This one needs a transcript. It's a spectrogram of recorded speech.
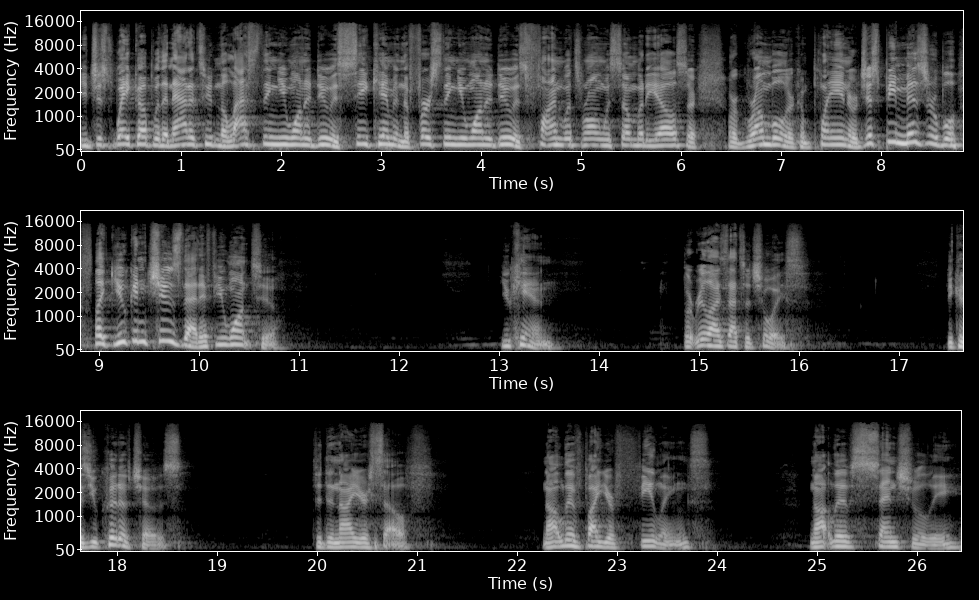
you just wake up with an attitude and the last thing you want to do is seek him and the first thing you want to do is find what's wrong with somebody else or, or grumble or complain or just be miserable, like you can choose that if you want to. You can. But realize that's a choice because you could have chose to deny yourself not live by your feelings, not live sensually,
